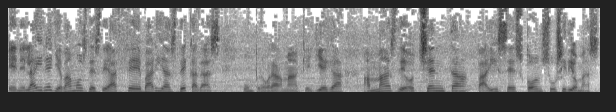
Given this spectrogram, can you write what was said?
En el aire llevamos desde hace varias décadas un programa que llega a más de 80 países con sus idiomas.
